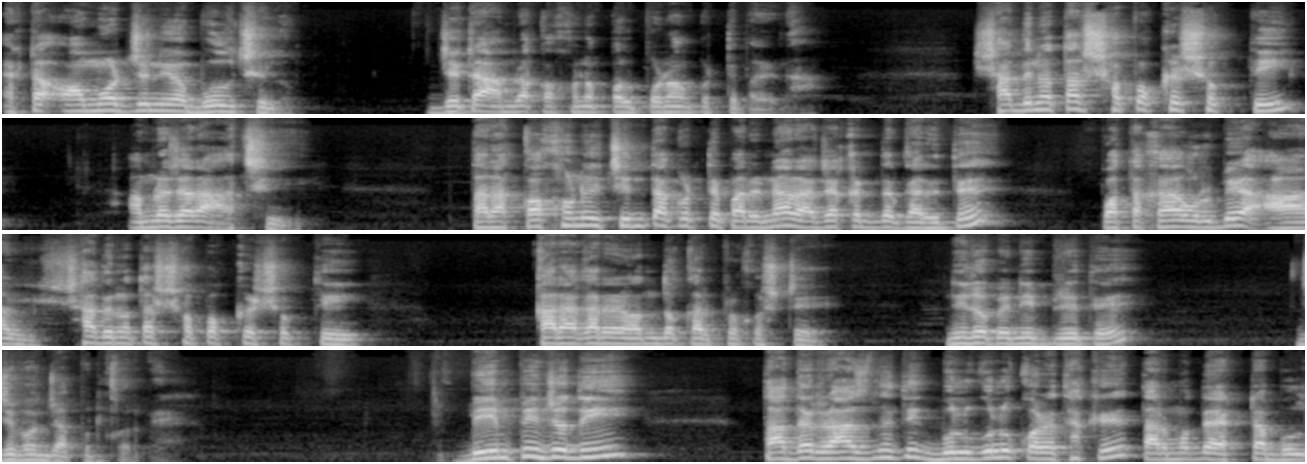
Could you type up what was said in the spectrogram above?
একটা অমর্জনীয় ভুল ছিল, যেটা আমরা কখনো কল্পনাও করতে পারি না। স্বাধীনতার সপক্ষের শক্তি আমরা যারা আছি, তারা কখনোই চিন্তা করতে পারে না রাজাকারদের গাড়িতে পতাকা উড়বে আর স্বাধীনতার সপক্ষের শক্তি কারাগারের অন্ধকার প্রকোষ্ঠে নীরবে নিবৃতে জীবনযাপন করবে। বিএনপি যদি তাদের রাজনৈতিক ভুলগুলো করে থাকে, তার মধ্যে একটা ভুল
